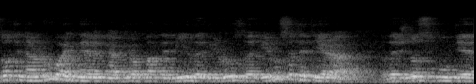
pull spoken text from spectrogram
Zoti na ruajt neve nga kjo pandemi dhe virus dhe viruset e tjera dhe çdo sëmundje.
